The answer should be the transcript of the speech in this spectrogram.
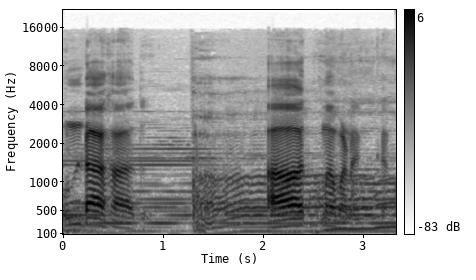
உண்டாகாது. ஆத்ம வணக்கம்.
